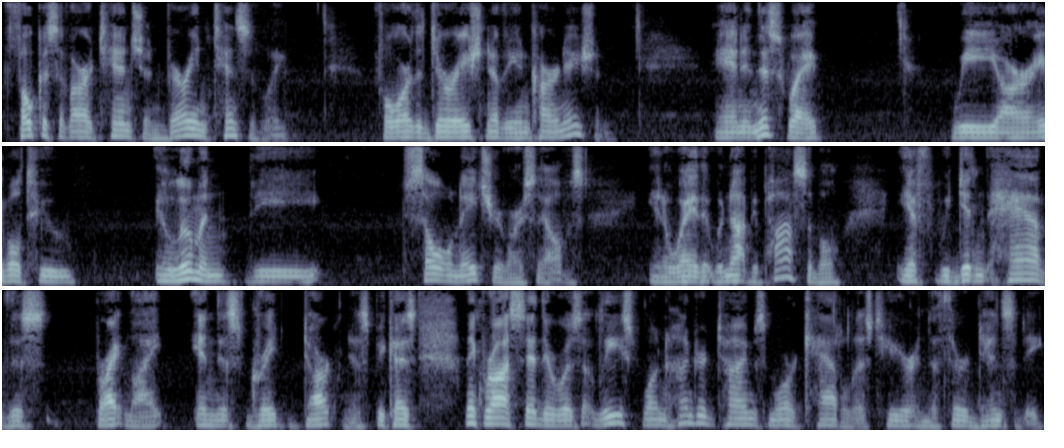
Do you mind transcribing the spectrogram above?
focus of our attention very intensively for the duration of the incarnation. And in this way, we are able to illumine the soul nature of ourselves in a way that would not be possible if we didn't have this bright light in this great darkness. Because I think Ra said there was at least 100 times more catalyst here in the third density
